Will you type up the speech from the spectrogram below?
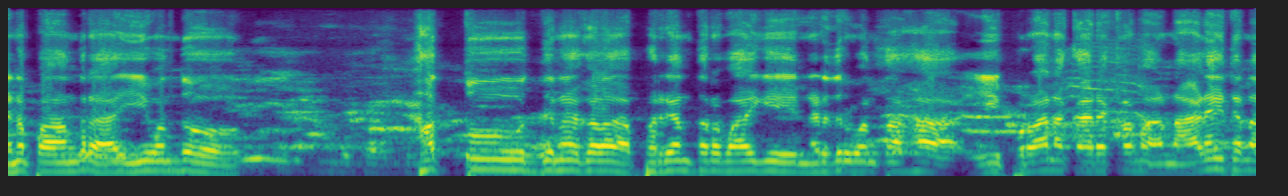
ಏನಪ್ಪಾ ಅಂದ್ರೆ ಈ ಒಂದು ಹತ್ತು ದಿನಗಳ ಪರ್ಯಂತರವಾಗಿ ನಡೆದಿರುವಂತಹ ಈ ಪುರಾಣ ಕಾರ್ಯಕ್ರಮ ನಾಳೆ ದಿನ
